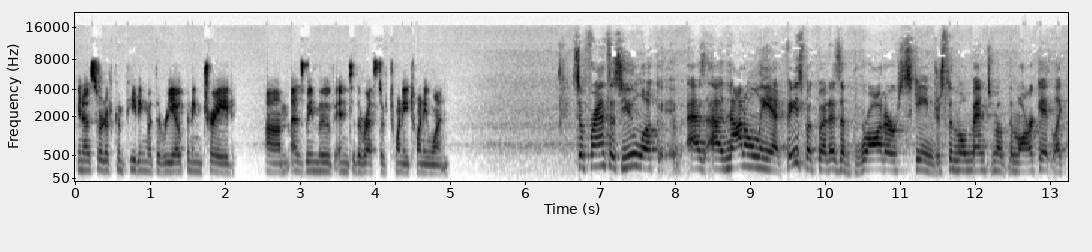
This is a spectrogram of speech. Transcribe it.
you know, sort of competing with the reopening trade um, as we move into the rest of 2021. So, Frances, you look as uh, not only at Facebook but as a broader scheme, just the momentum of the market, like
